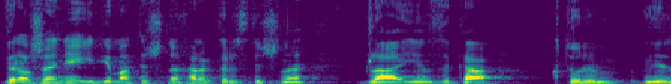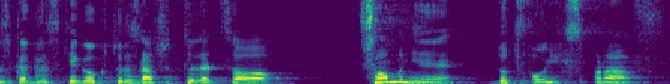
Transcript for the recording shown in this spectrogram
Wyrażenie idiomatyczne, charakterystyczne dla języka, którym, języka greckiego, który znaczy tyle, co, co mnie do Twoich spraw.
